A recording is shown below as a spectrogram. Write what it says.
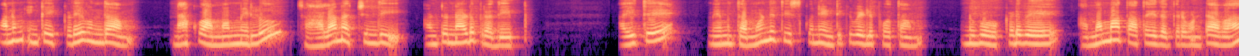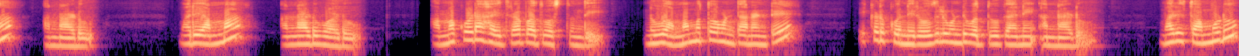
మనం ఇంకా ఇక్కడే ఉందాం. నాకు అమ్మమ్మ ఇల్లు చాలా నచ్చింది అంటున్నాడు ప్రదీప్. అయితే మేము తమ్ముడిని తీసుకుని ఇంటికి వెళ్ళిపోతాం. నువ్వు ఒక్కడివే అమ్మమ్మ తాతయ్య దగ్గర ఉంటావా? అన్నాడు. మరి అమ్మ? అన్నాడు వాడు. అమ్మ కూడా హైదరాబాద్ వస్తుంది. నువ్వు అమ్మమ్మతో ఉంటానంటే ఇక్కడ కొన్ని రోజులు ఉండి వద్దు గాని అన్నాడు. మరి తమ్ముడు?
